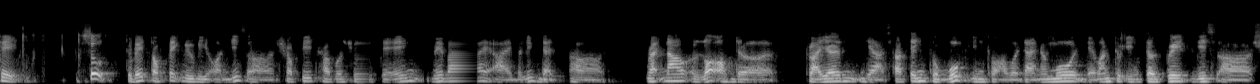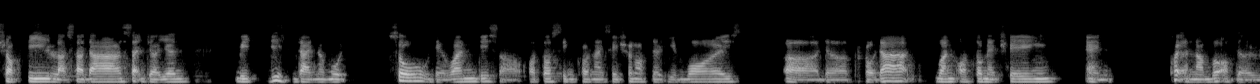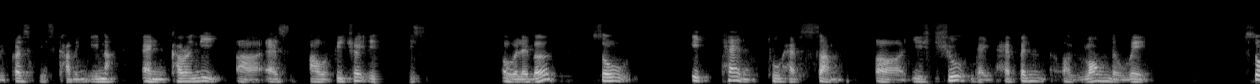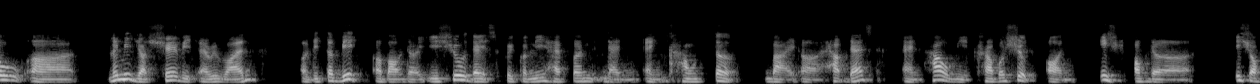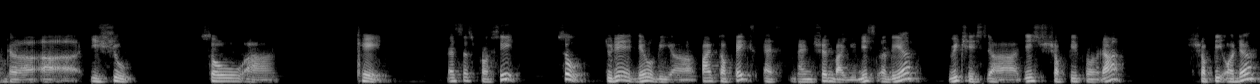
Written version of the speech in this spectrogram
Okay, so today's topic will be on this uh, Shopee troubleshooting, whereby I believe that uh, right now a lot of the client they are starting to move into our Dynamo. They want to integrate this uh, Shopee, Lazada, SiteGiant with this Dynamo. So they want this uh, auto synchronization of the invoice, uh, the product, one auto matching, and quite a number of the requests is coming in. Uh. And currently, uh, as our feature is available, so it tend to have some uh, issue that happen along the way. So uh, let me just share with everyone a little bit about the issue that is frequently happen and encounter by uh, help desk and how we troubleshoot on each of the each of the uh, issue. So uh, okay, let's just proceed. So today there will be uh, five topics as mentioned by Eunice earlier, which is uh, this Shopee product, Shopee order.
